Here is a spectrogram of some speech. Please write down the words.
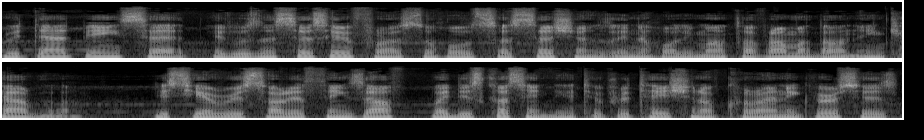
With that being said, it was necessary for us to hold such sessions in the holy month of Ramadan in Karbala. This year we started things off by discussing the interpretation of Quranic verses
